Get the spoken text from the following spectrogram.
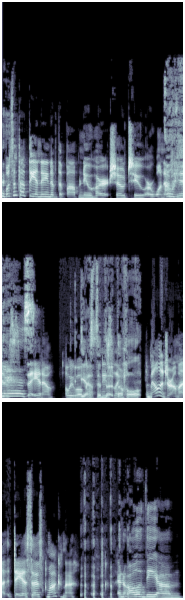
Wasn't that the ending of the Bob Newhart show too, or one of Oh, his? yes. That you know, oh, we woke Yes, up the, and he's the, like the whole melodrama, Deus ex machina. and all of the um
